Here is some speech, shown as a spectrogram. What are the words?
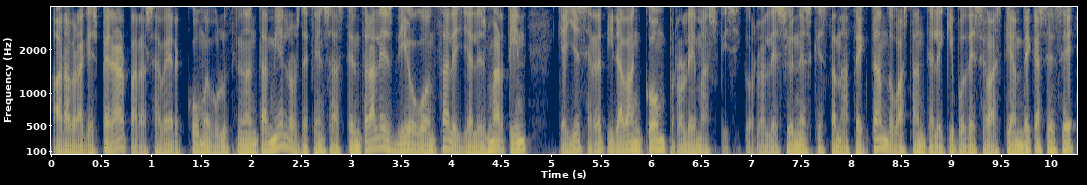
Ahora habrá que esperar para saber cómo evolucionan también los defensas centrales Diego González y Alex Martín, que ayer se retiraban con problemas físicos. Las lesiones que están afectando bastante al equipo de Sebastián Becasese,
